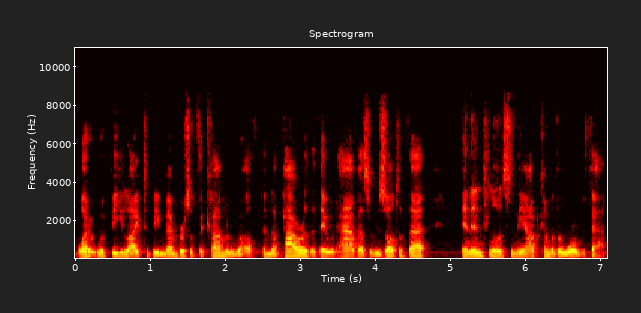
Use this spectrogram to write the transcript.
what it would be like to be members of the Commonwealth and the power that they would have as a result of that and influencing the outcome of the war with that.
